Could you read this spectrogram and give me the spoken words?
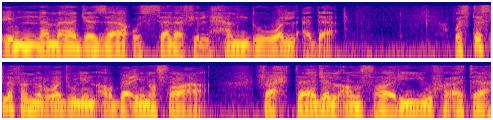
إنما جزاء السلف الحمد والأداء. واستسلف من رجل أربعين صاعا فاحتاج الأنصاري فأتاه.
